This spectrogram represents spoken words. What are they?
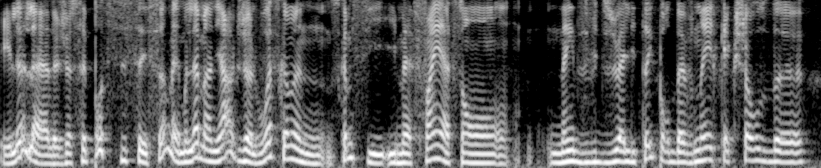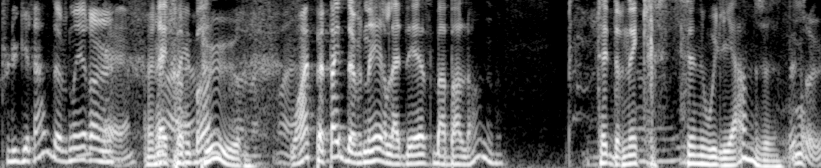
Et là, la- la- je sais pas si c'est ça, mais la manière que je le vois, c'est comme une, c'est comme s'il met fin à son individualité pour devenir quelque chose de plus grand, devenir un, Un un être pur. Ouais, peut-être devenir la déesse Babylone. Peut-être devenir Christine Williams? C'est sûr.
